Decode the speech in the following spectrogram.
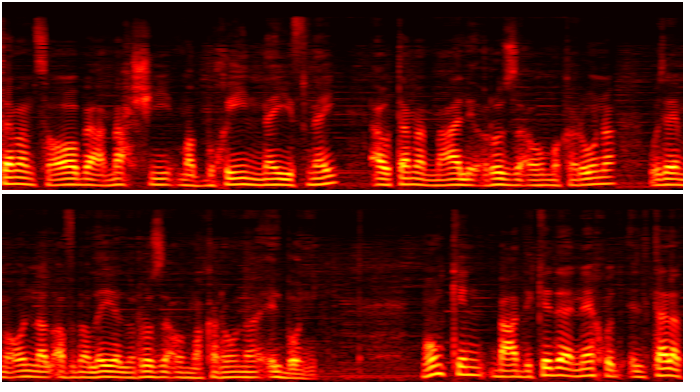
8 صوابع محشي مطبوخين ني في ني أو 8 معالق رز أو مكرونة وزي ما قلنا الأفضلية للرز أو المكرونة البني. ممكن بعد كده ناخد الثلاث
